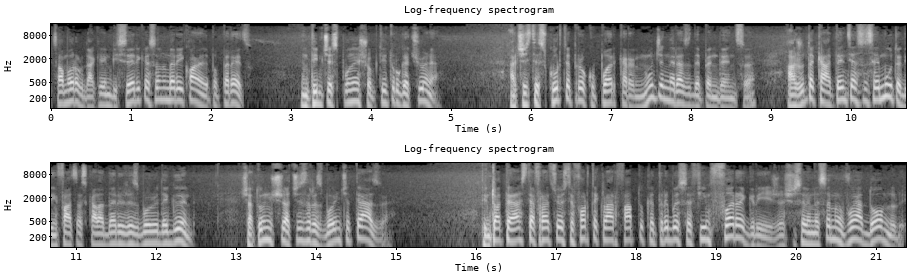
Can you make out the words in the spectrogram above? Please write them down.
Sau, mă rog, dacă e în biserică, să numere icoanele pe pereți, în timp ce spune șoptit rugăciunea. Aceste scurte preocupări care nu generează dependență ajută ca atenția să se mute din fața scaladării războiului de gând. Și atunci acest război încetează. Din toate astea, fraților, este foarte clar faptul că trebuie să fim fără grijă și să ne lăsăm în voia Domnului.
